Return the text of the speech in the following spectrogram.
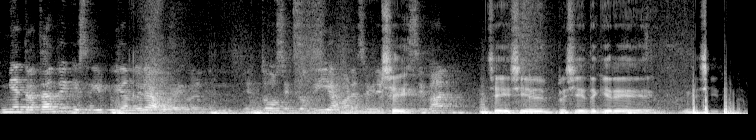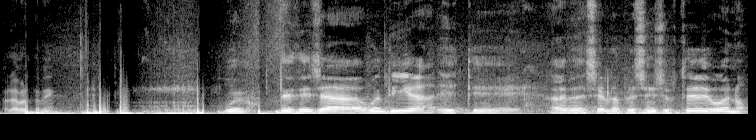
Mientras tanto hay que seguir cuidando el agua en, todos estos días, ahora se viene el fin de semana. Sí, si el presidente quiere decir una palabra también. Bueno, desde ya, buen día, este, agradecer la presencia de ustedes, bueno,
